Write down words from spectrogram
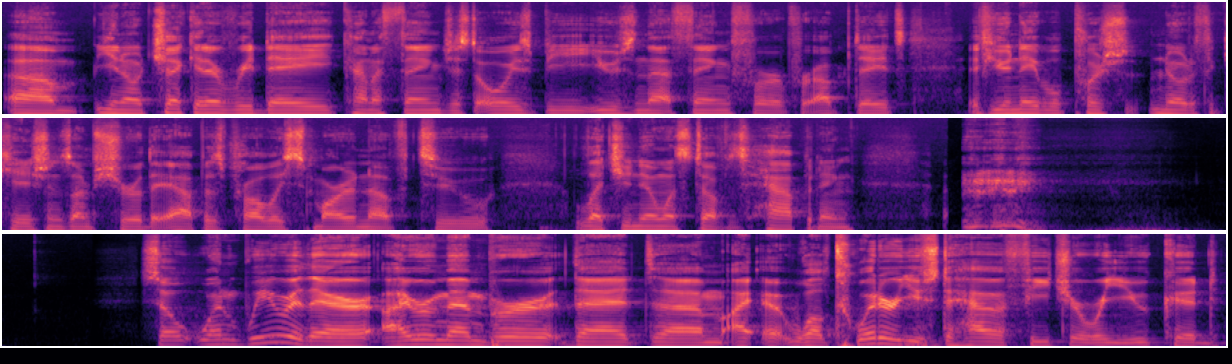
Um, you know, check it every day, kind of thing. Just always be using that thing for for updates. If you enable push notifications, I'm sure the app is probably smart enough to let you know when stuff is happening. So when we were there, I remember that um, I uh, well, Twitter used to have a feature where you could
